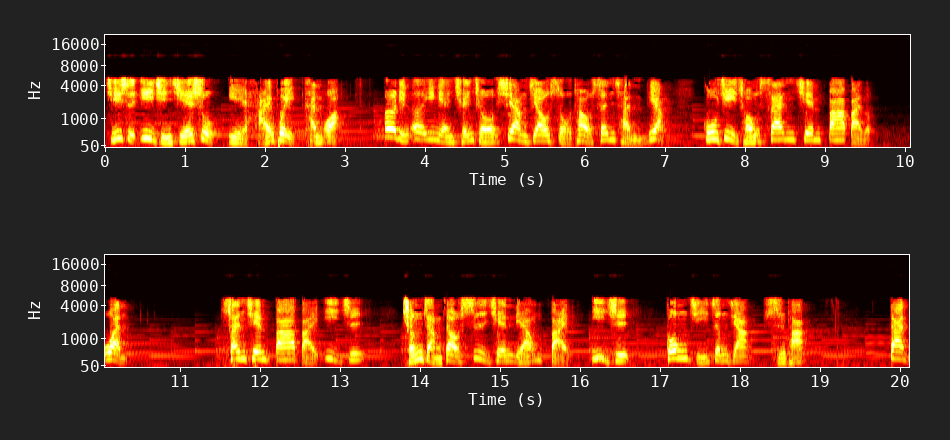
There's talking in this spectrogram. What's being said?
即使疫情结束也还会看旺。二零二一年全球橡胶手套生产量估计从三千八百万。三千八百亿只，成长到四千两百亿只，供给增加十趴，但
